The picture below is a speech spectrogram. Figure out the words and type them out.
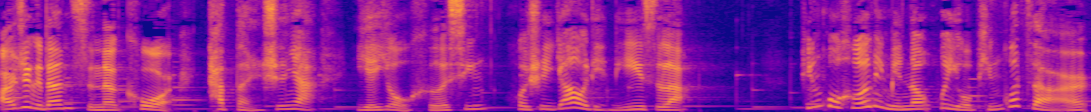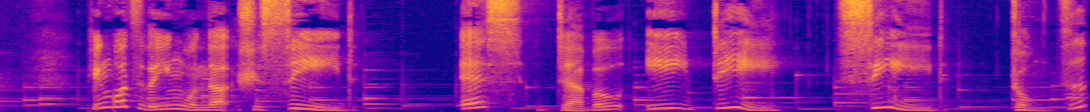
而这个单词呢，core 它本身呀也有核心或是要点的意思了。苹果核里面呢会有苹果籽儿，苹果籽的英文呢是 seed，s w e d，seed，种子。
